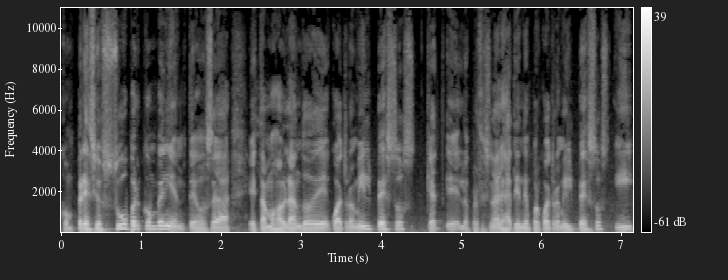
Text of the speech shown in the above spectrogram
con precios súper convenientes, o sea, estamos hablando de cuatro mil pesos, que eh, los profesionales atienden por cuatro mil pesos y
